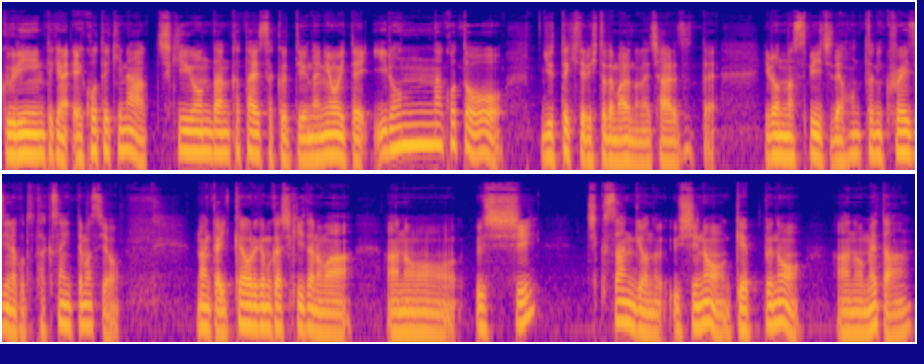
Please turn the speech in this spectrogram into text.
グリーン的なエコ的な地球温暖化対策っていう名においていろんなことを言ってきてる人でもあるのね、チャールズって。いろんなスピーチで本当にクレイジーなことたくさん言ってますよ。なんか一回俺が昔聞いたのは、あの、牛？畜産業の牛のゲップのあのメタン？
